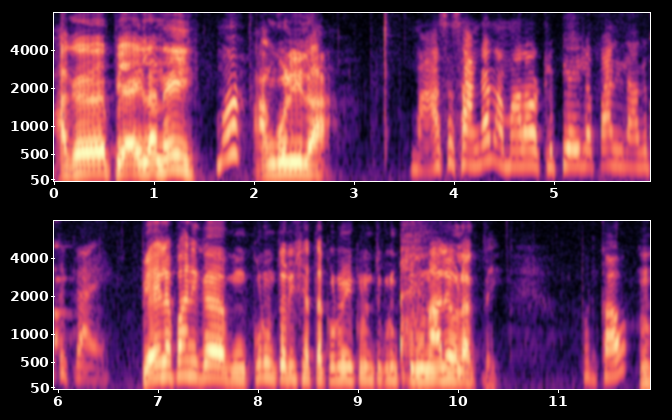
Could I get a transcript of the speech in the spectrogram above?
अगं प्यायला नाही मग? आंघोळीला. मग असं सांगा ना मला वाटलं प्यायला पाणी लागत काय. प्यायला पाणी का कुठून तरी शेताकडून इकडून तिकडून फिरून आल्यावं लागतंय. पण का हो? हं.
